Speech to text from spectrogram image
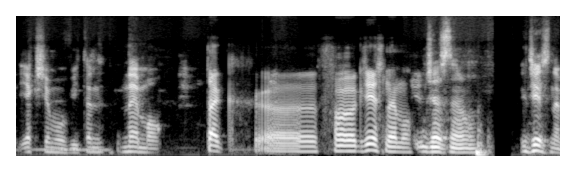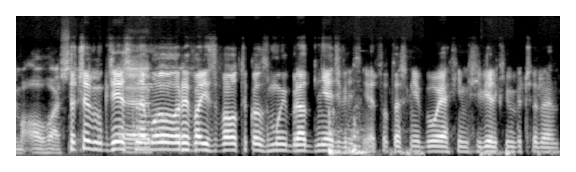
jak się mówi, ten Nemo. Tak, e, gdzie jest Nemo? Gdzie znam? Gdzie jest Nemo? O, właśnie. Przy czym, gdzie jest E, Nemo rywalizowało tylko z mój brat Niedźwiedź, nie? To też nie było jakimś wielkim wyczynem.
